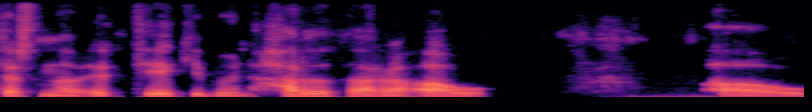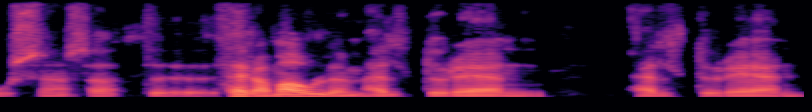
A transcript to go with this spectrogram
þess að er tekið mun harðara á, á sagt, þeirra málum heldur en heldur en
